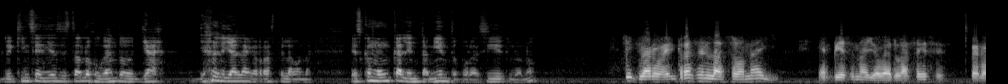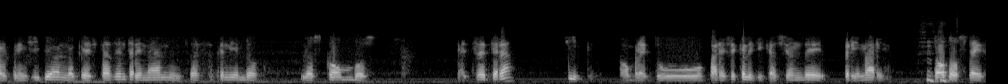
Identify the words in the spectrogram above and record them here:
de 15 días de estarlo jugando, ya, ya, le- ya le agarraste la onda. Es como un calentamiento, por así decirlo, ¿no? Sí, claro, entras en la zona y empiezan a llover las heces, pero al principio en lo que estás entrenando, estás aprendiendo los combos, etcétera, sí, hombre, tu parece calificación de primaria, todo es.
